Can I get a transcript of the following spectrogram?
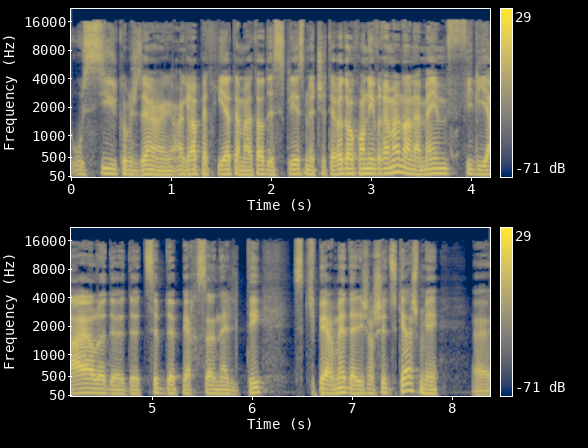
aussi, comme je disais, un, grand patriote amateur de cyclisme, etc. Donc on est vraiment dans la même filière de, de type de personnalité, ce qui permet d'aller chercher du cash, mais Euh,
